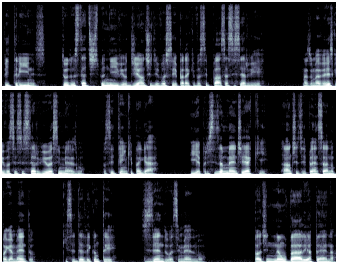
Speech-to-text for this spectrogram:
vitrines. Tudo está disponível diante de você para que você possa se servir. Mas uma vez que você se serviu a si mesmo, você tem que pagar. E é precisamente aqui, antes de pensar no pagamento, que se deve conter, dizendo a si mesmo: Pode não vale a pena,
